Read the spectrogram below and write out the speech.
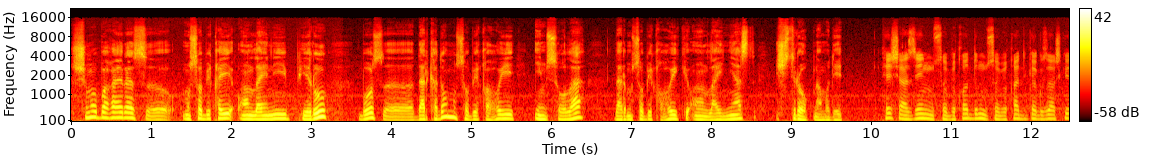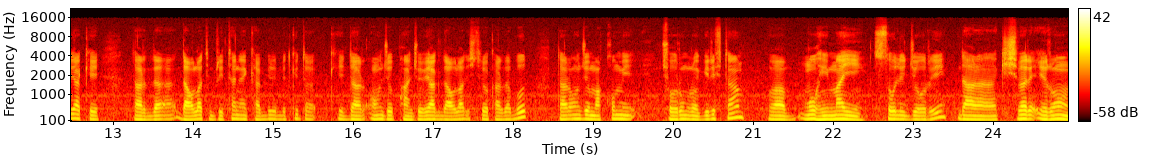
шумо ба ғайр аз э, мусобиқаи онлайнии перу боз дар кадом мусобиқаҳои имсола дар мусобиқаҳое ки онлайнӣ аст иштирок намудед. Пеш аз ин мусобиқа ду мусобиқа дига гузашт ки яке дар давлати британия кабир буд ки дар он ҷо панҷоҳ як давлат иштирок карда буд. Дар он ҷо мақоми чорумро гирифтам ва моҳи майи соли ҷорӣ дар кишвари эрон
